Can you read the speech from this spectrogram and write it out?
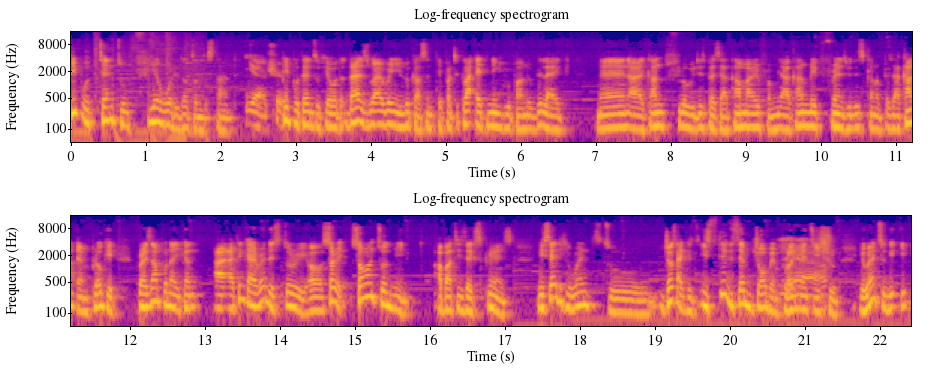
people tend to fear what they don't understand. Yeah, true. People tend to fear what. That is why when you look at a particular ethnic group and they'll be like, "Man, I can't flow with this person. I can't marry from here. I can't make friends with this kind of person. I can't employ." Okay, for example, now you can. I, I think I read a story. Or sorry, someone told me about his experience. He said he went to just like it- it's still the same job employment Yeah. issue. He went to get,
